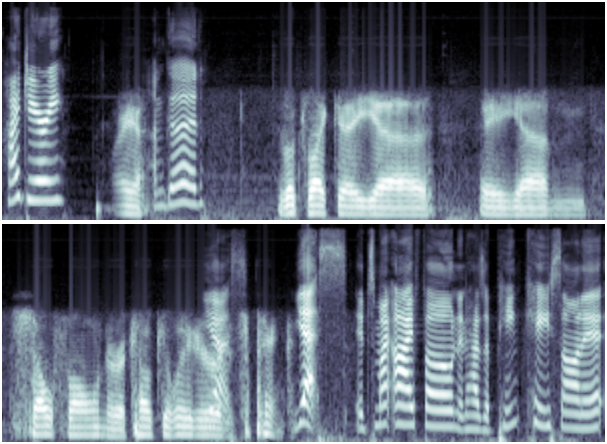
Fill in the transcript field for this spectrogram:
Hi, Jerry. Oh, yeah. I'm good. It looks like a uh, a um, cell phone or a calculator, Yes. and it's pink. Yes, it's my iPhone It has a pink case on it,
